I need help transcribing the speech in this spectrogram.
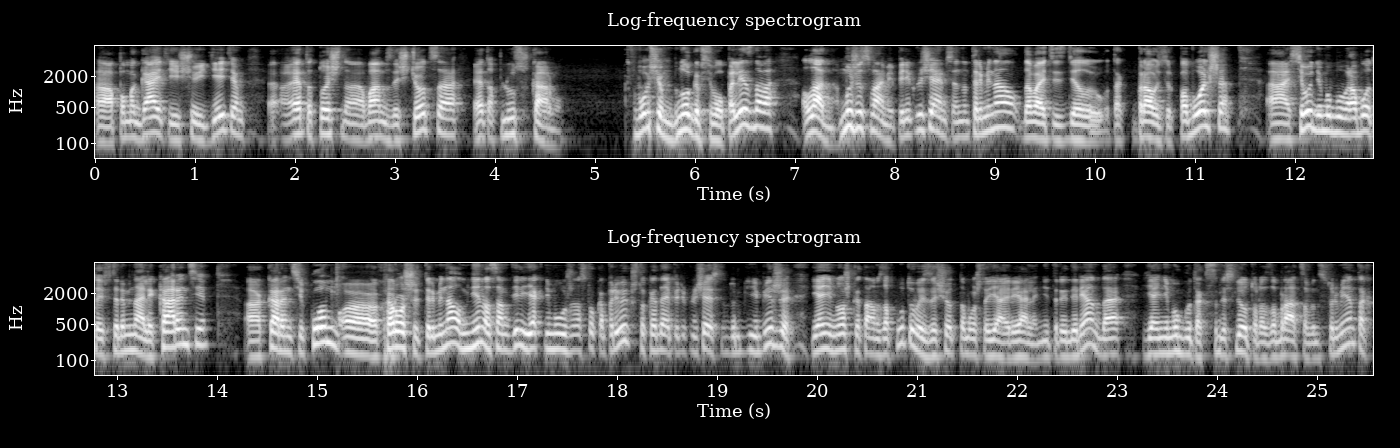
э, помогаете еще и детям. Это точно вам зачтется, это плюс в карму. В общем, много всего полезного. Ладно, мы же с вами переключаемся на терминал. Давайте сделаю вот так браузер побольше. Сегодня мы будем работать в терминале Currency. Currency.com, а, хороший терминал. Мне на самом деле, я к нему уже настолько привык, что когда я переключаюсь на другие биржи, я немножко там запутываюсь за счет того, что я реально не трейдериан, да, я не могу так с лету разобраться в инструментах,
